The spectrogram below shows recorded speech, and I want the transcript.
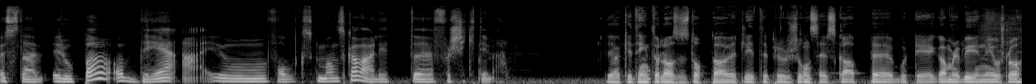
Øst-Europa, og det er jo folk man skal være litt uh, forsiktig med. De har ikke tenkt å la seg stoppe av et lite produksjonsselskap eh, borti gamlebyen i Oslo?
